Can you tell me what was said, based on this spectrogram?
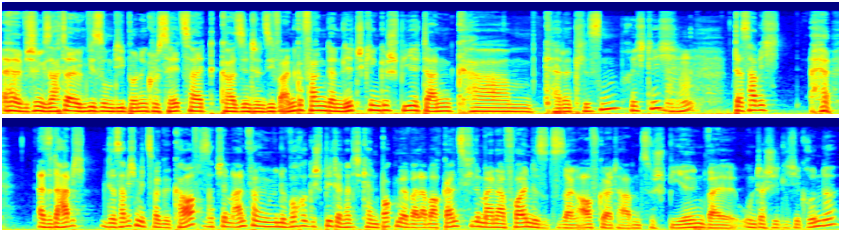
äh, wie schon gesagt, da irgendwie so um die Burning Crusade Zeit quasi intensiv angefangen, dann Lich King gespielt, dann kam Cataclysm, richtig? Mhm. Das habe ich, also da habe ich, das habe ich mir zwar gekauft, das habe ich am Anfang irgendwie eine Woche gespielt, dann hatte ich keinen Bock mehr, weil aber auch ganz viele meiner Freunde sozusagen aufgehört haben zu spielen, weil unterschiedliche Gründe,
